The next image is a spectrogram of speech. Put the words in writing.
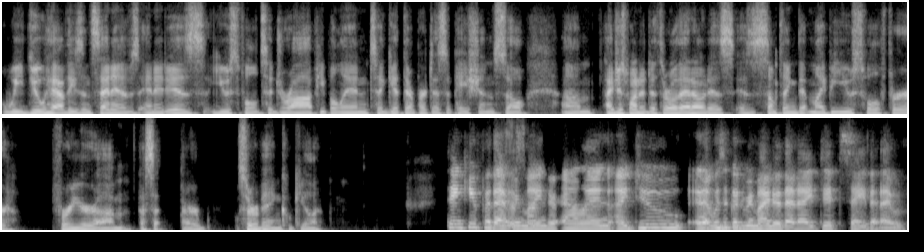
we do have these incentives and it is useful to draw people in to get their participation. So um, I just wanted to throw that out as, as something that might be useful for, for your um, asse- or surveying Kokila. Thank you for that Yes. reminder, Alan. I do, that was a good reminder that I did say that I would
